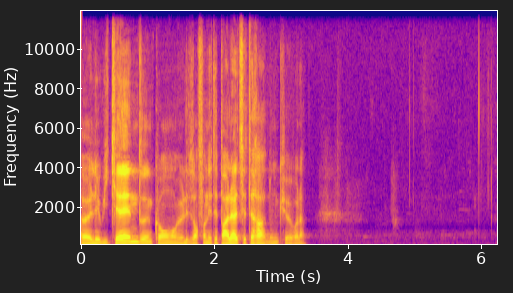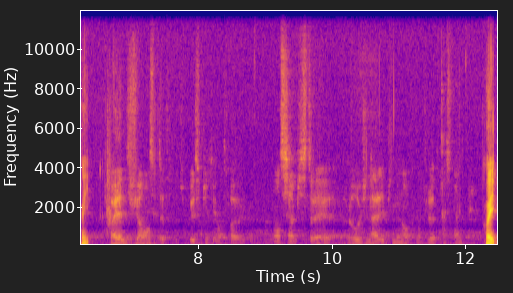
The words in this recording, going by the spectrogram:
euh, les week-ends, quand euh, les enfants n'étaient pas là, etc. Donc euh, voilà. Oui. la différence, peut-être, tu peux expliquer entre l'ancien pistolet à l'original et puis maintenant, comment tu l'as transformé Oui.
